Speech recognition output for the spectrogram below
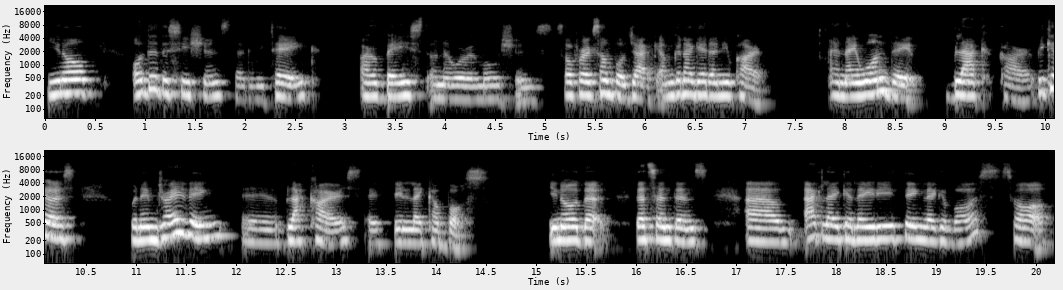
You know all the decisions that we take are based on our emotions. So, for example, Jack, I'm gonna get a new car and I want the black car because when I'm driving uh, black cars, I feel like a boss. You know that that sentence, um, act like a lady, think like a boss. So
